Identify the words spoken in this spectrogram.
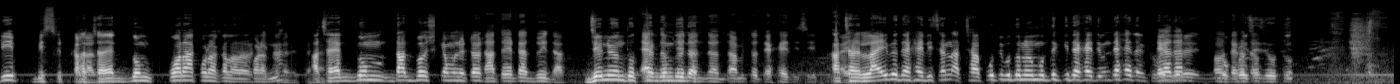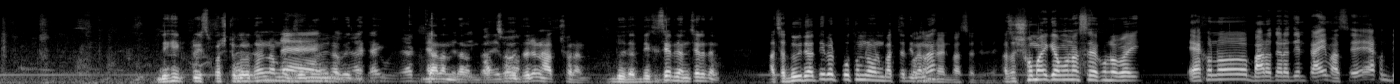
ডিপ বিস্কুট কালার আচ্ছা একদম কড়া কড়া কালার আচ্ছা একদম দাঁত বয়স কেমন এটা দাঁতে এটা দুই দাঁত। জেনুইন তথ্য একদম দুই দাঁত। আমি তো দেখাই দিছি। আচ্ছা লাইভে দেখাই দিছেন। আচ্ছা প্রতিবেদনের মধ্যে কি দেখাই দিবেন? দেখাই দেন একটু দেখা দেন। যেহেতু। দেখি একটু স্পষ্ট করে ধরেন আমরা হ্যাঁ, জেনুইন ভাবে দেখাই। দাঁড়ান দাঁড়ান দাঁড়ান। এভাবে ধরেন হাত ছড়ান দুই দাঁত দেখি ছেড়ে দেন ছেড়ে দেন। আচ্ছা দুই দাঁত এবার প্রথম রাউন্ড বাচ্চা দিবে না? বাচ্চা দিবে। আচ্ছা সময় কেমন আছে এখনও ভাই? এখনও বারো তেরো দিন টাইম আছে এখন দু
